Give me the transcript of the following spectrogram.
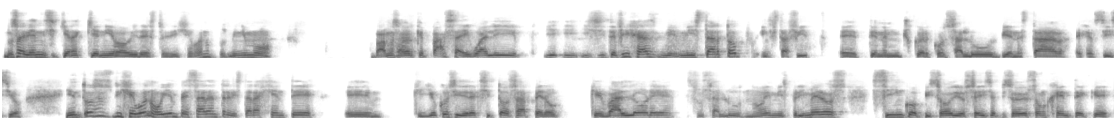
no sabía ni siquiera quién iba a oír esto. Y dije, bueno, pues mínimo vamos a ver qué pasa. Igual y, y, si te fijas, mi, startup, InstaFit, eh, tiene mucho que ver con salud, bienestar, ejercicio. Y entonces dije, bueno, voy a empezar a entrevistar a gente eh, que yo considero exitosa, pero que valore su salud, ¿no? Y mis primeros cinco episodios, seis episodios son gente que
